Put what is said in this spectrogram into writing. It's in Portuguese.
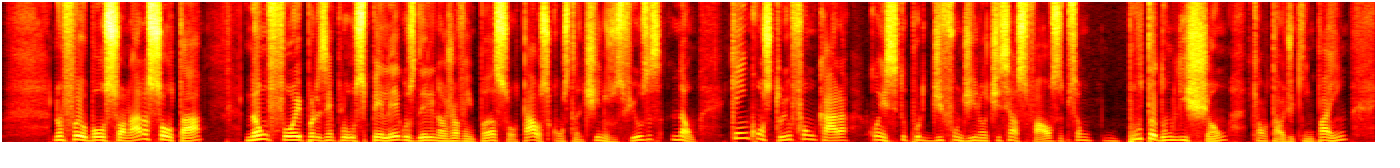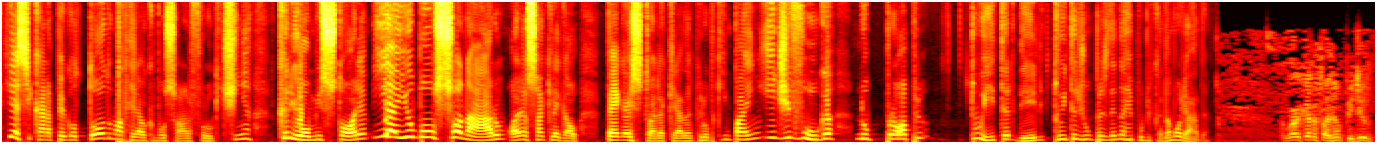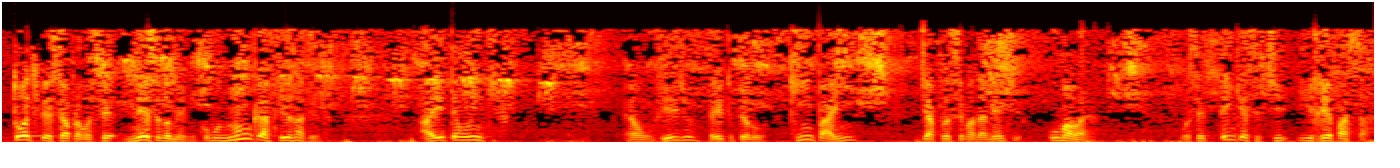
não foi o Bolsonaro a soltar não foi, por exemplo, os pelegos dele na Jovem Pan soltar, os Constantinos, os Fiusas. Não. Quem construiu foi um cara conhecido por difundir notícias falsas, por ser um puta de um lixão, que é um tal de Kim Paim. E esse cara pegou todo o material que o Bolsonaro falou que tinha, criou uma história, e aí o Bolsonaro, olha só que legal, pega a história criada pelo Kim Paim e divulga no próprio Twitter dele, Twitter de um presidente da República. Dá uma olhada. Agora eu quero fazer um pedido todo especial para você nesse domingo, como nunca fiz na vida. Aí tem um link. É um vídeo feito pelo Kim Paim de aproximadamente uma hora. Você tem que assistir e repassar.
